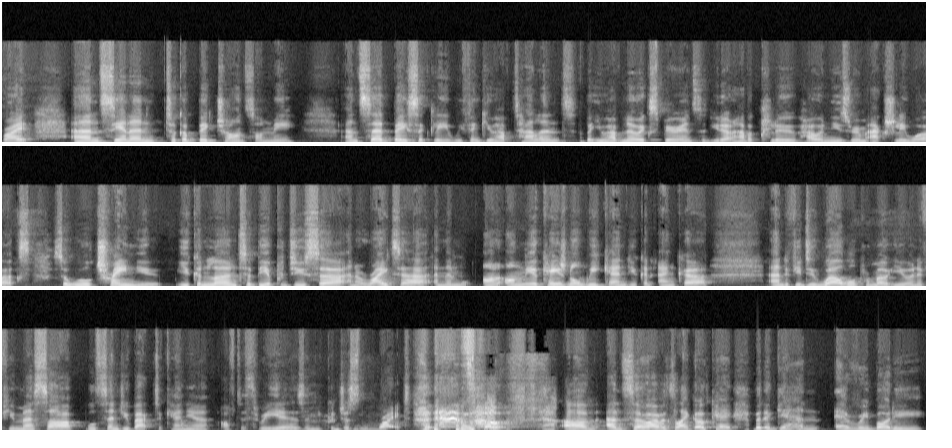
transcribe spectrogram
right? And CNN took a big chance on me and said basically, we think you have talent, but you have no experience and you don't have a clue how a newsroom actually works. So we'll train you. You can learn to be a producer and a writer. And then on, on the occasional weekend, you can anchor. And if you do well, we'll promote you. And if you mess up, we'll send you back to Kenya after three years and you can just mm. write. so, um, and so I was like, okay. But again, everybody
